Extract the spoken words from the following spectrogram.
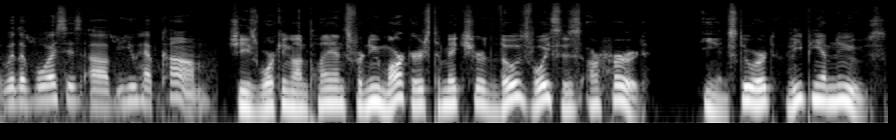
were the voices of You Have Come. She's working on plans for new markers to make sure those voices are heard. Ian Stewart, VPM News.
